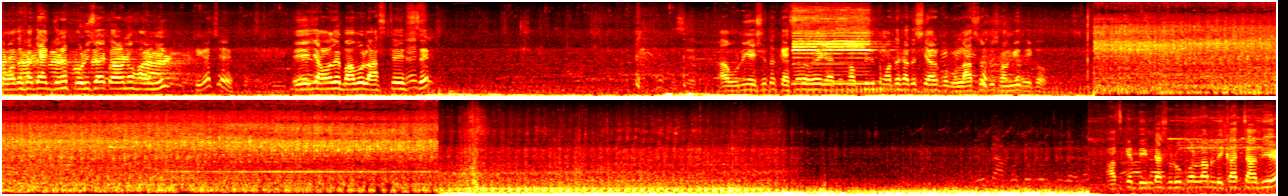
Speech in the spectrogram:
তোমাদের সাথে একজনের পরিচয় করানো হয়নি, ঠিক আছে? এই যে আমাদের বাবু লাস্টে এসছে। আর উনি এসে তো ক্যাসেল হয়ে গেছে সব কিছু তোমাদের সাথে শেয়ার করব। লাস্ট অব্দি সঙ্গে থেকো। আজকে দিনটা শুরু করলাম লিকার চা দিয়ে।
